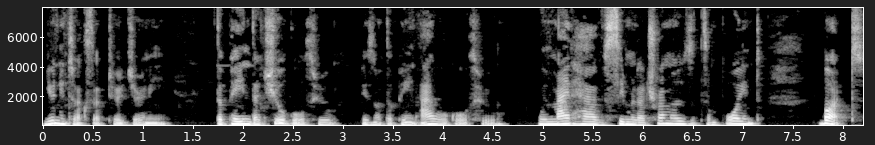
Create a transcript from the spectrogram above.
you need to accept your journey the pain that you go through is not the pain I will go through. We might have similar traumas at some point, but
